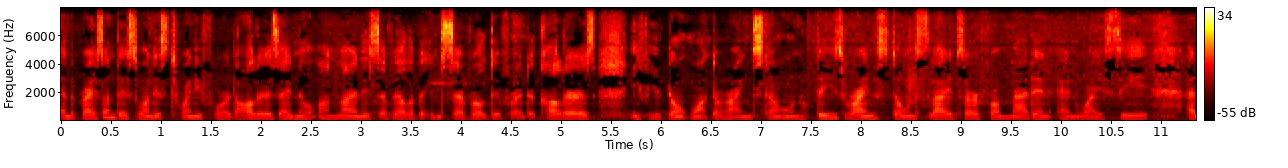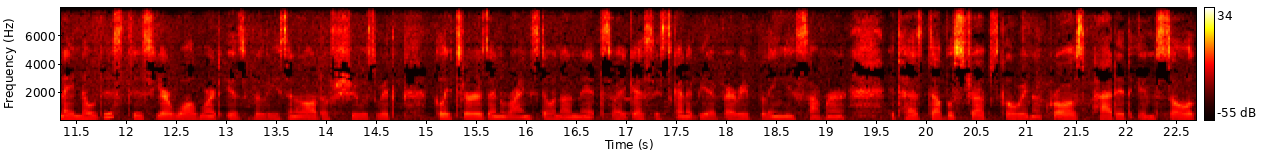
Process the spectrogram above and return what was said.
And the price on this one is $24. I know online it's available in several different colors if you don't want the rhinestone. These rhinestone slides are from Madden NYC. And I noticed this year Walmart is releasing a lot of shoes with glitters and rhinestone on it so i guess it's gonna be a very blingy summer it has double straps going across padded insole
